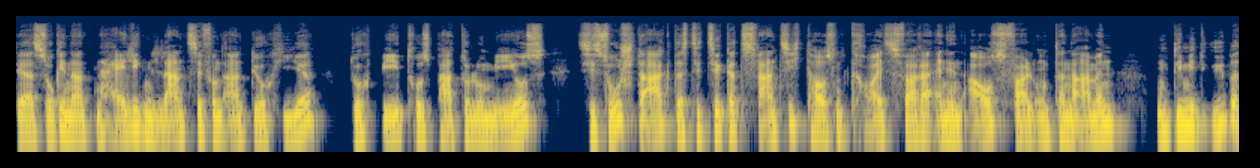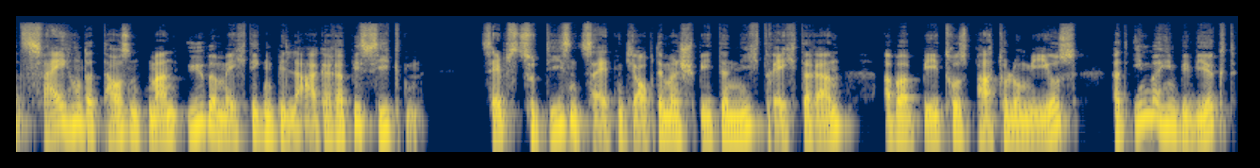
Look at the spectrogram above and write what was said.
der sogenannten heiligen Lanze von Antiochia durch Petrus Bartholomäus sie so stark, dass die ca. 20.000 Kreuzfahrer einen Ausfall unternahmen und die mit über 200.000 Mann übermächtigen Belagerer besiegten. Selbst zu diesen Zeiten glaubte man später nicht recht daran, aber Petrus Bartholomäus hat immerhin bewirkt,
